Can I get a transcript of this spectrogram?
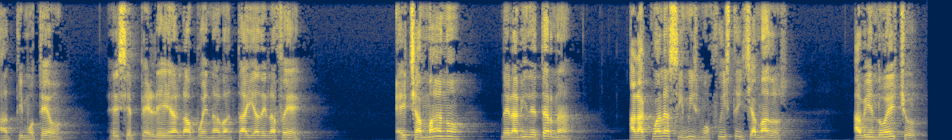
a Timoteo, ese pelea la buena batalla de la fe, echa mano de la vida eterna, a la cual asimismo fuisteis llamados, habiendo hecho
